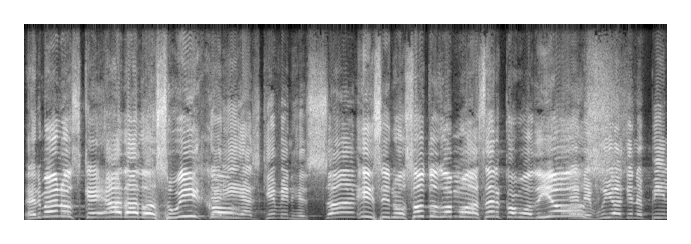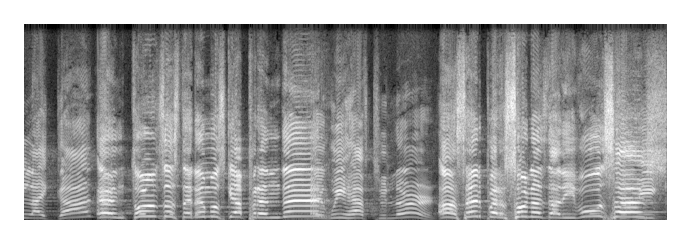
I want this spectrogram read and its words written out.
hermanos, que ha dado a su Hijo. that He has given His Son. Y si nosotros vamos a ser como Dios, And if we are going to be like God, entonces tenemos que aprender we have to learn a ser personas dadivosas.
